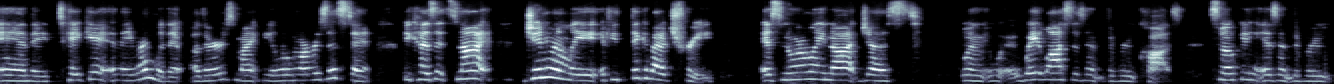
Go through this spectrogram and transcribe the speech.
and they take it and they run with it. Others might be a little more resistant because it's not generally if you think about a tree it's normally not just when weight loss isn't the root cause. Smoking isn't the root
